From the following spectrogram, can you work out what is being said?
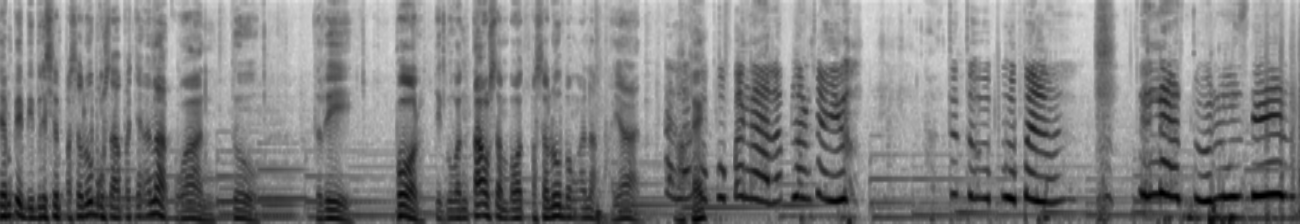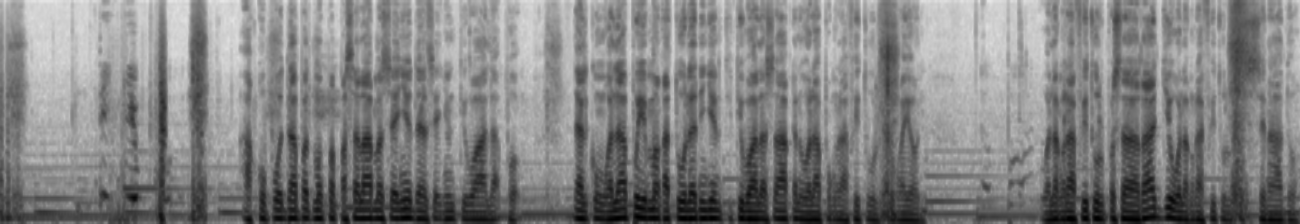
Siyempre, bibili siya ng pasalubong sa apat niyang anak. 1, 2, 3, 4. Tigo 1,000 bawat pasalubong anak. Ayan. Alam Okay? ko po pangarap lang kayo. Totoo po pala. Natulong, sir. Thank you po. Ako po dapat magpapasalamat sa inyo dahil sa inyong tiwala po. Dahil kung wala po yung mga katulad ninyo na titiwala sa akin, wala pong Rafi Tool po ngayon. Walang Rafi Tool po sa radyo, walang Rafi Tool po sa Senado.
